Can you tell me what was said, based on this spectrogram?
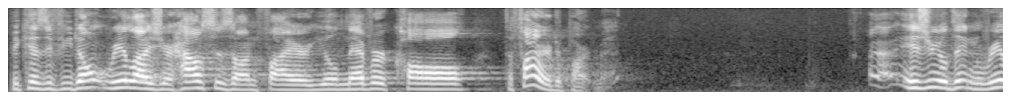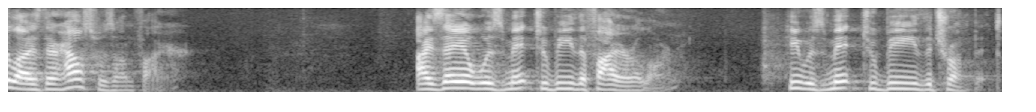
Because if you don't realize your house is on fire, you'll never call the fire department. Israel didn't realize their house was on fire. Isaiah was meant to be the fire alarm, he was meant to be the trumpet,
